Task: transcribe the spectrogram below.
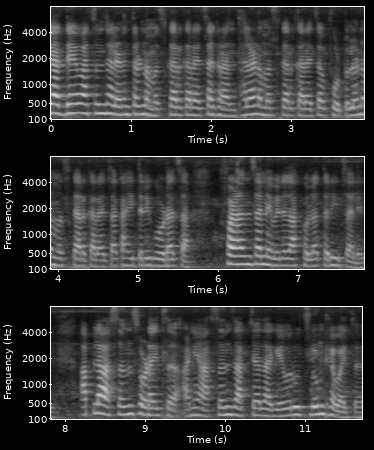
ते अध्याय वाचन झाल्यानंतर नमस्कार करायचा ग्रंथाला नमस्कार करायचा फोटोला नमस्कार करायचा काहीतरी गोडाचा फळांचा नैवेद्य दाखवला तरी चालेल. आपलं आसन सोडायचं आणि आसन जागच्या जागेवर उचलून ठेवायचं.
